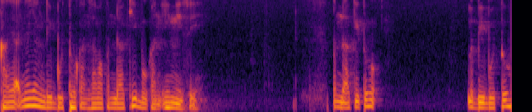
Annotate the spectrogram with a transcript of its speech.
Kayaknya yang dibutuhkan sama pendaki bukan ini sih. Pendaki tuh lebih butuh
